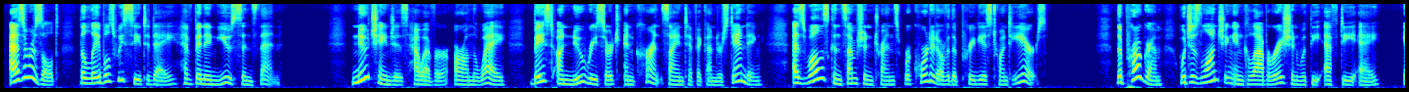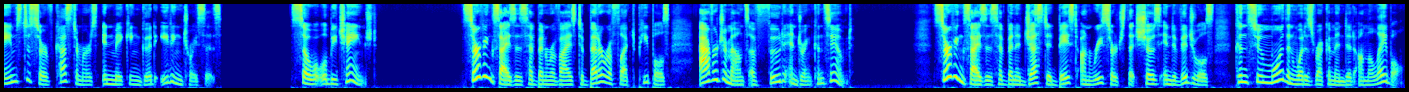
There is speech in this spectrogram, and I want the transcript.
As a result, the labels we see today have been in use since then. New changes, however, are on the way based on new research and current scientific understanding, as well as consumption trends recorded over the previous 20 years. The program, which is launching in collaboration with the FDA, aims to serve customers in making good eating choices. So, what will be changed? Serving sizes have been revised to better reflect people's average amounts of food and drink consumed. Serving sizes have been adjusted based on research that shows individuals consume more than what is recommended on the label.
